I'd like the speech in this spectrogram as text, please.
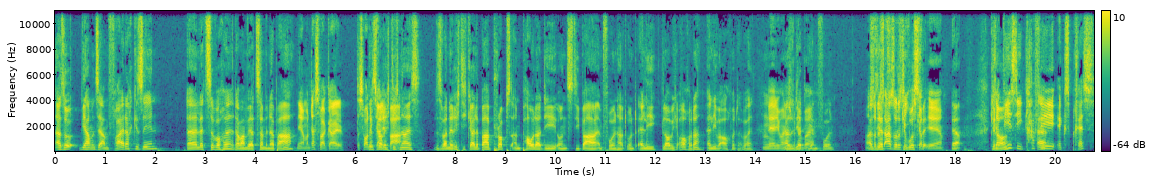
Also, wir haben uns ja am Freitag gesehen, äh, letzte Woche. Da waren wir ja zusammen in der Bar. Ja, Mann, das war geil. Das war eine Das geile war richtig Bar. nice. Das war eine richtig geile Bar. Props an Paula, die uns die Bar empfohlen hat und Ellie, glaube ich auch, oder? Ellie war auch mit dabei. Nee, die war nicht Also mit die hat dabei. die empfohlen. Achso, also das, hat so, das gewusst, ich glaub, ja, ja. Ja, Ich genau. glaube, wie ist die? Kaffee Express?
